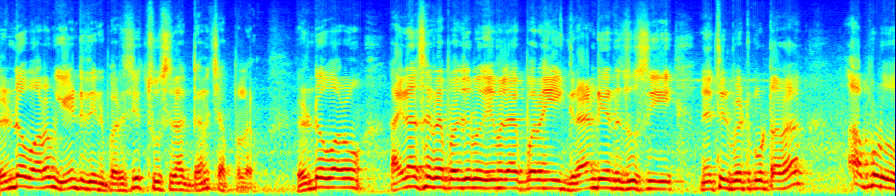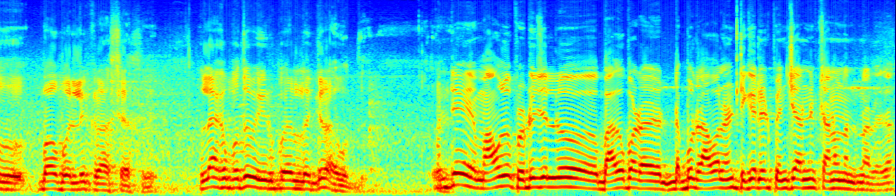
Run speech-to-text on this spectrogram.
రెండో వారం ఏంటి దీని పరిస్థితి చూసినాక కానీ చెప్పలేము రెండో వారం అయినా సరే ప్రజలు ఏమి లేకపోయినా ఈ గ్రాండ్ ఇయర్ని చూసి నెత్తిని పెట్టుకుంటారా? అప్పుడు బాహుబలి క్రాస్ చేస్తుంది. లేకపోతే వెయ్యి రూపాయల దగ్గర ఆగుద్ది. అంటే మామూలుగా ప్రొడ్యూసర్లు బాగుపడ డబ్బులు రావాలని టికెట్ రేట్ పెంచారని చాలా మంది అంటున్నారు కదా?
